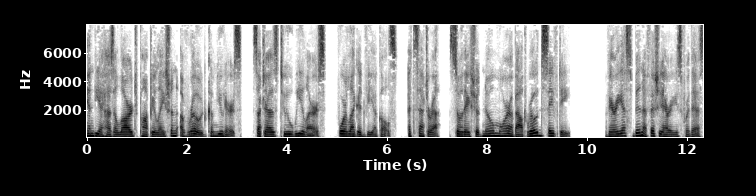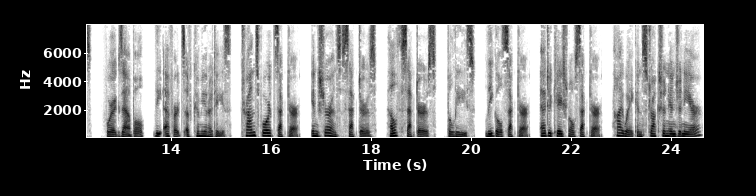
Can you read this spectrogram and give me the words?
India has a large population of road commuters, such as two-wheelers, four-legged vehicles, etc., so they should know more about road safety. Various beneficiaries for this, for example, the efforts of communities, transport sector, insurance sectors, health sectors, police, legal sector, educational sector, highway construction engineer,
